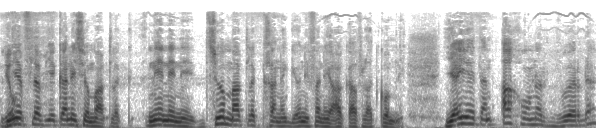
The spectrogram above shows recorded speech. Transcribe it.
Jo. Nee Flip, jy kan nie so maklik. Nee nee nee, so maklik gaan ek jou nie van die hak af laat kom nie. Jy het in 800 woorde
